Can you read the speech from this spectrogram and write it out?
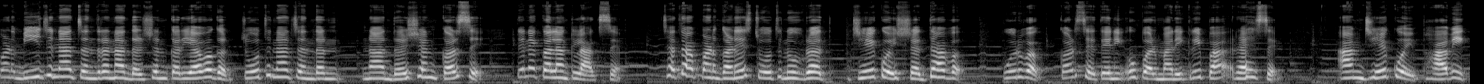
પણ બીજના ચંદ્રના દર્શન કર્યા વગર ચોથના ચંદ્રના દર્શન કરશે, તેને કલંક લાગશે. છતાં પણ ગણેશ ચોથનું વ્રત જે કોઈ શ્રદ્ધા પૂર્વક કરશે તેની ઉપર મારી કૃપા રહેશે. આમ જે કોઈ ભાવિક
